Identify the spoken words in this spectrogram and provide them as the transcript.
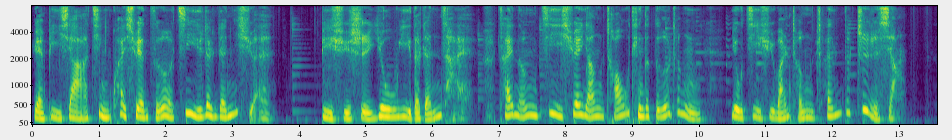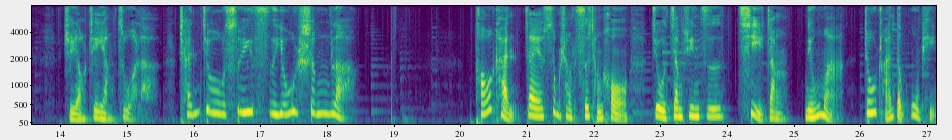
愿陛下尽快选择继任人选，必须是优异的人才，才能既宣扬朝廷的德政，又继续完成臣的志向。”只要这样做了，臣就虽死犹生了。陶侃在送上辞呈后，就将军资、器仗、牛马、舟船等物品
